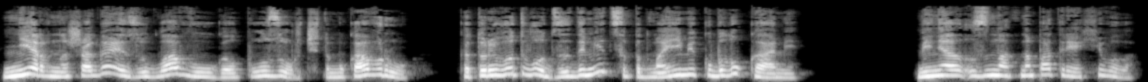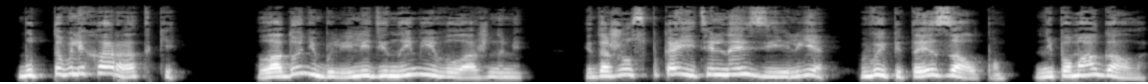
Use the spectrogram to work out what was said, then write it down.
нервно шагая из угла в угол по узорчатому ковру, который вот-вот задымится под моими каблуками. Меня знатно потряхивало, будто в лихорадке. Ладони были ледяными и влажными, и даже успокоительное зелье, выпитое залпом, не помогало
